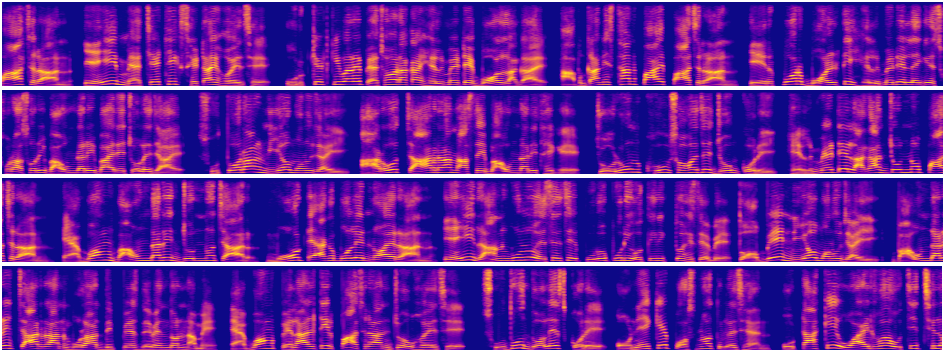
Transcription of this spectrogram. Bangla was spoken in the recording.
পাঁচ রান। এই ম্যাচে ঠিক সেটাই হয়েছে। উইকেট কিপারের পেছনে রাখা হেলমেটে বল লাগায়। আফগানিস্তান পায় পাঁচ রান। এরপর বলটি হেলমেটে লেগে সরাসরি বাউন্ডারি বাইরে চলে যায়। সুতরাং নিয়ম অনুযায়ী আরও চার রান আসে বাউন্ডারি থেকে। চলুন খুব সহজে যোগ করি। হেলমেটে লাগার জন্য পাঁচ রান এবং বাউন্ডারির জন্য চার। মোট এক বলে নয় রান। এই রানগুলো এসেছে পুরোপুরি অতিরিক্ত হিসেবে। তবে নিয়ম অনুযায়ী বাউন্ডারির চার রান বোলার দীপেশ দেবেন্দর নামে এবং পেনাল্টির পাঁচ রান যোগ হয়েছে। শুধু দলে করে অনেকে প্রশ্ন তুলেছেন, ওটা কি ওয়াইড হওয়া উচিত ছিল?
